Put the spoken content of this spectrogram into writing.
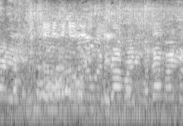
ಮಾಡಿ ವಜಾ ಮಾಡಿ ವಜಾ ಮಾಡಿ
